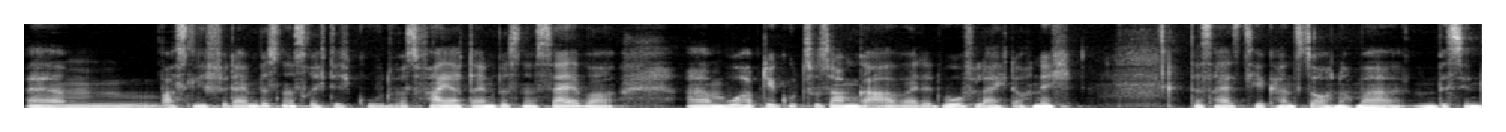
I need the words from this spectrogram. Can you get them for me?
Ähm, was lief für dein Business richtig gut? Was feiert dein Business selber? Ähm, wo habt ihr gut zusammengearbeitet? Wo vielleicht auch nicht? Das heißt, hier kannst du auch noch mal ein bisschen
